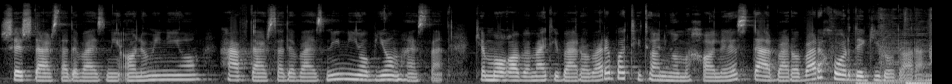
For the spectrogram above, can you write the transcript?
6 درصد وزنی آلومینیوم، 7 درصد وزنی نیوبیوم هستند که مقاومتی برابر با تیتانیوم خالص در برابر خوردگی رو دارند.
